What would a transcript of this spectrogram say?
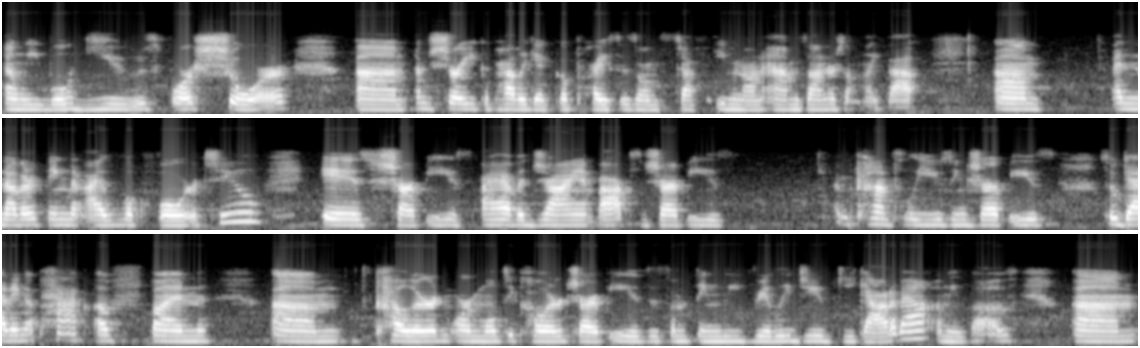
and we will use for sure. Um, I'm sure you could probably get good prices on stuff even on Amazon or something like that. Um, another thing that I look forward to is Sharpies. I have a giant box of Sharpies. I'm constantly using Sharpies. So getting a pack of fun um, colored or multicolored Sharpies is something we really do geek out about and we love. Um,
